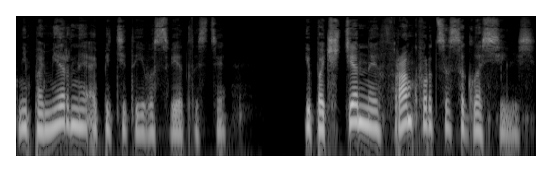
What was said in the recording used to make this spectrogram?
непомерные аппетиты его светлости. И почтенные франкфуртцы согласились.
